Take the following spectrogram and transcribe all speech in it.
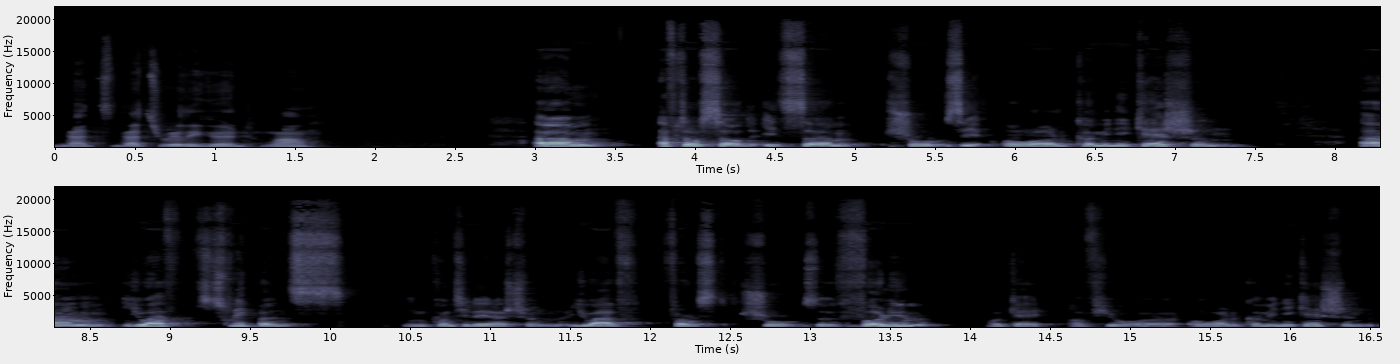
that's that's really good. Wow. Um, after third, it's um, sure the oral communication. Um, you have three points in consideration. You have first, sure, the volume okay, of your uh, oral communication.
